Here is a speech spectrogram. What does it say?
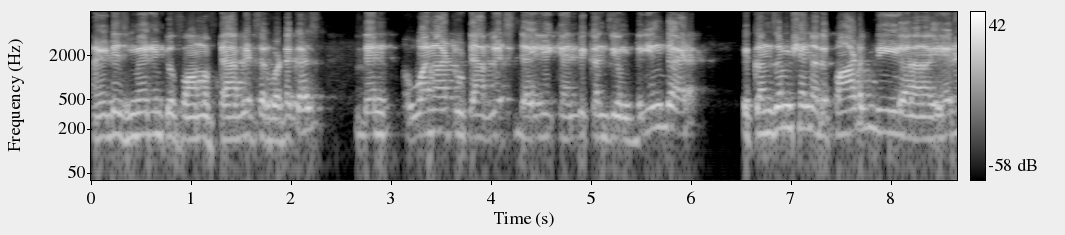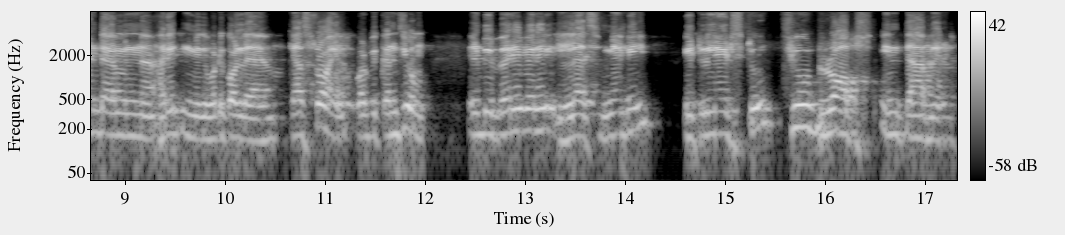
and it is made into form of tablets or vatakas then one or two tablets daily can be consumed. In that, the consumption or the part of the uh, air and I mean, harit, what you call uh, castor oil, what we consume, will be very, very less. Maybe it relates to few drops in tablet.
